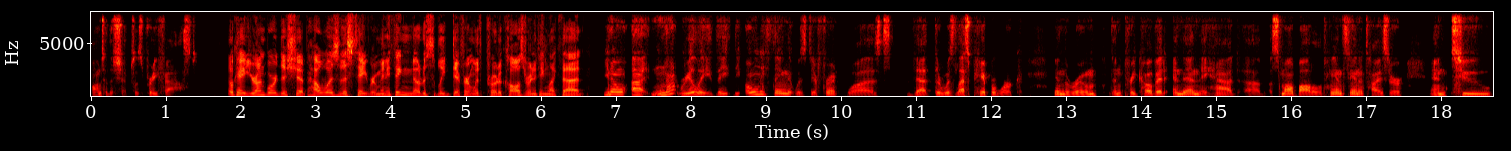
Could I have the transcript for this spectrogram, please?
onto the ship. So it's pretty fast. Okay, you're on board the ship. How was the stateroom? Anything noticeably different with protocols or anything like that? You know, uh, not really. The the only thing that was different was that there was less paperwork in the room than pre-COVID, and then they had uh, a small bottle of hand sanitizer and two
